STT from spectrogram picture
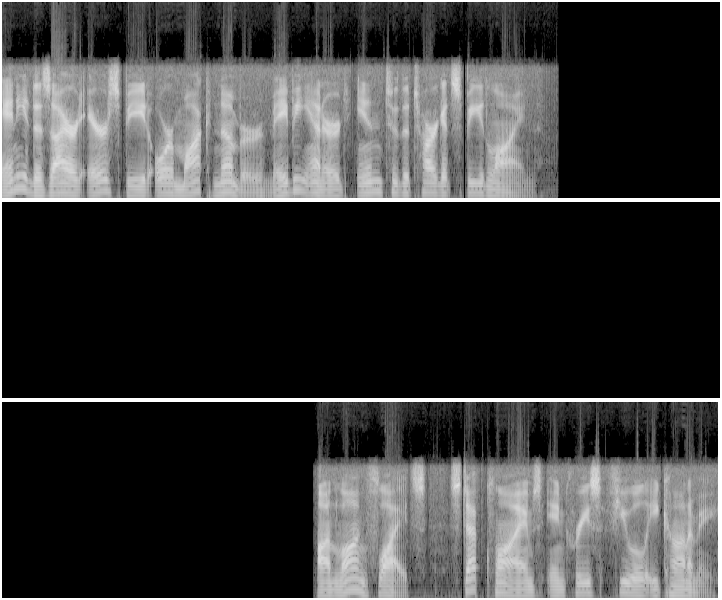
any desired airspeed or Mach number may be entered into the target speed line. On long flights, step climbs increase fuel economy.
